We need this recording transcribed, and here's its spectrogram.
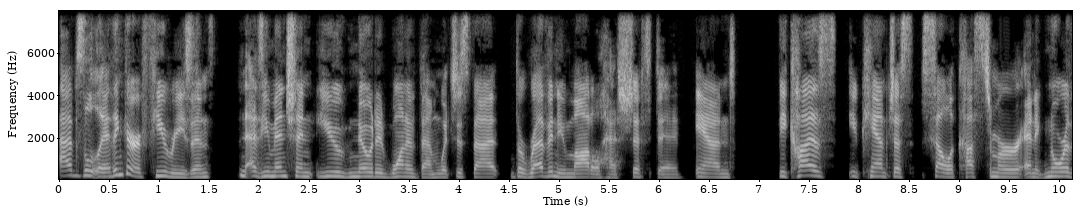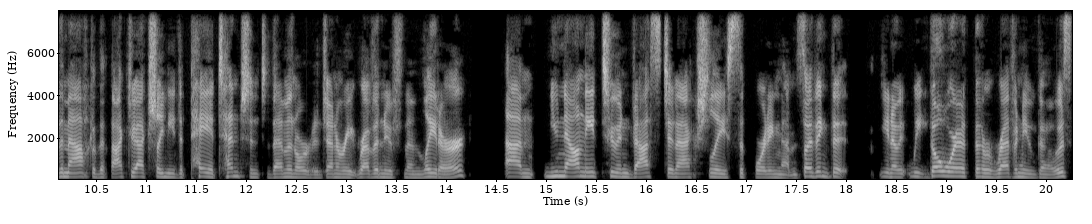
Absolutely. I think there are a few reasons. As you mentioned, you noted one of them, which is that the revenue model has shifted. And because you can't just sell a customer and ignore them after the fact, you actually need to pay attention to them in order to generate revenue for them later. Um, you now need to invest in actually supporting them. So I think that, you know, we go where the revenue goes.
